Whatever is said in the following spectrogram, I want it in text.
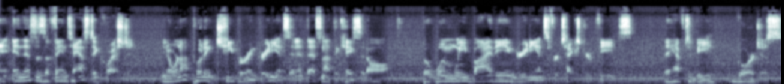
And, and, this is a fantastic question. You know, we're not putting cheaper ingredients in it. That's not the case at all. But when we buy the ingredients for textured feeds, they have to be gorgeous.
